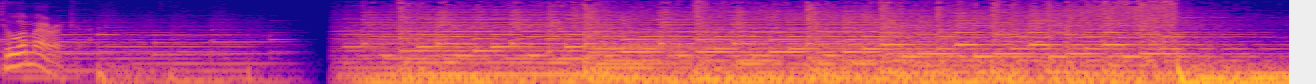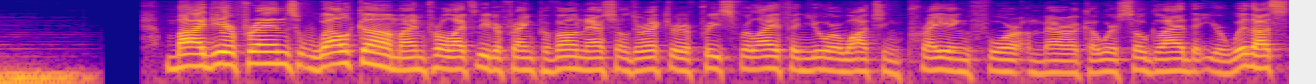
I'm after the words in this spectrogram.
to America. My dear friends, welcome. I'm pro life leader Frank Pavone, National Director of Priests for Life, and you are watching Praying for America. We're so glad that you're with us.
